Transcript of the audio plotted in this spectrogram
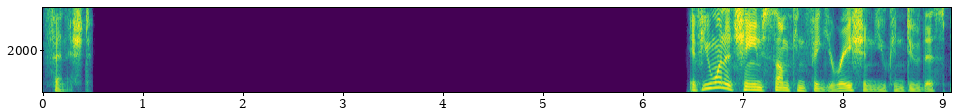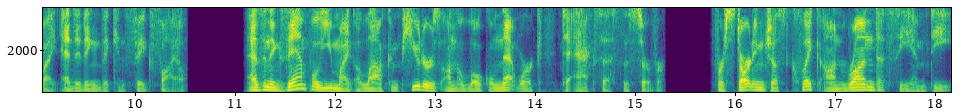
Finished. If you want to change some configuration, you can do this by editing the config file. As an example, you might allow computers on the local network to access the server. For starting, just click on run.cmd.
